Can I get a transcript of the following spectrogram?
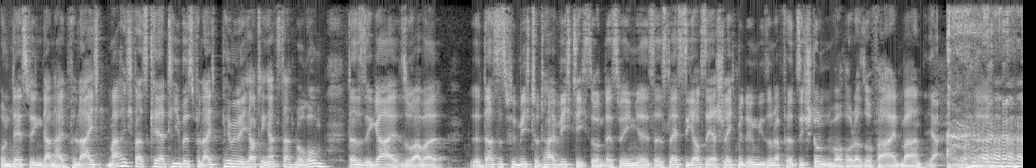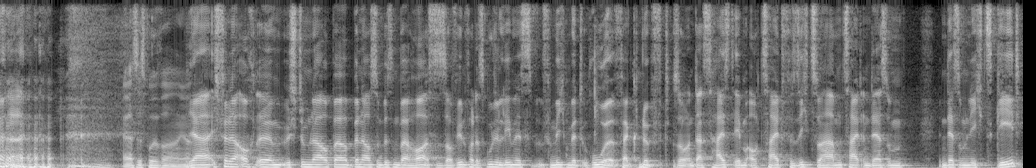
Und mhm. deswegen dann halt, vielleicht mache ich was Kreatives, vielleicht pimmel ich auch den ganzen Tag nur rum, das ist egal. So, aber das ist für mich total wichtig. So, und deswegen ist es lässt sich auch sehr schlecht mit irgendwie so einer 40-Stunden-Woche oder so vereinbaren. Ja. Ja, das ist wohl wahr, ja. Ja, ich finde auch, ähm, stimme da auch bei, bin auch so ein bisschen bei Horst. Das ist auf jeden Fall das gute Leben ist für mich mit Ruhe verknüpft. So, und das heißt eben auch Zeit für sich zu haben, Zeit, in der es um, in der es um nichts geht.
